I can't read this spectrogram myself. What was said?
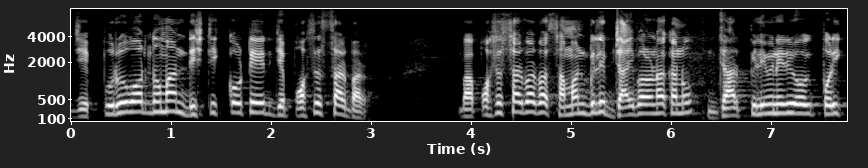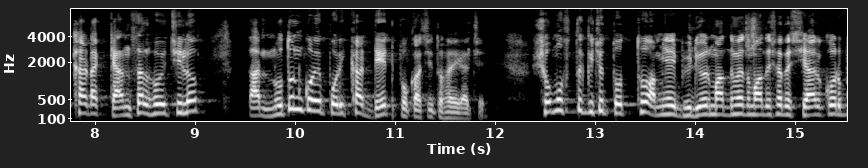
যে পূর্ব বর্ধমান ডিস্ট্রিক্ট কোর্টের যে প্রসেস সার্ভার বা প্রসেস সার্ভার বা সামান বিলিভ যাই বলো না কেন, যার প্রিলিমিনারি পরীক্ষাটা ক্যান্সেল হয়েছিল তার নতুন করে পরীক্ষার ডেট প্রকাশিত হয়ে গেছে। সমস্ত কিছু তথ্য আমি এই ভিডিওর মাধ্যমে তোমাদের সাথে শেয়ার করব।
